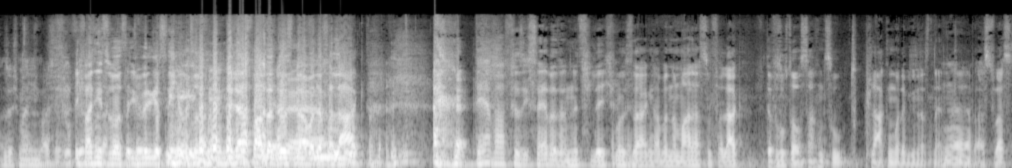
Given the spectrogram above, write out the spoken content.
Also ich meine, Ich weiß nicht, so Ich weiß nicht sowas, ich will jetzt nicht unseren Geschäftspartner dissen, aber der Verlag, der war für sich selber dann nützlich, muss ich sagen. Aber normal hast du einen Verlag, der versucht auch Sachen zu, zu placken oder wie man das nennt. Ja. Du hast was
